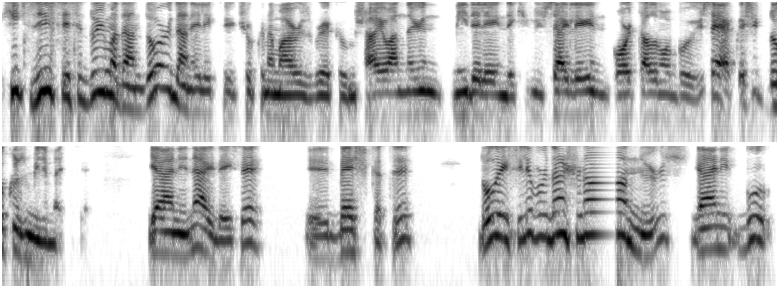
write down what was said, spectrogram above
hiç zil sesi duymadan doğrudan elektrik şokuna maruz bırakılmış hayvanların midelerindeki ülserlerin ortalama boyu ise yaklaşık 9 milimetre. Yani neredeyse 5 e, katı. Dolayısıyla buradan şunu anlıyoruz. Yani bu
